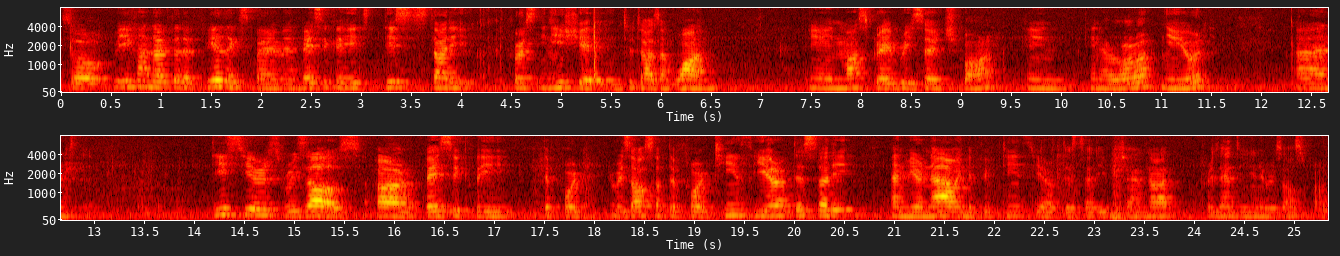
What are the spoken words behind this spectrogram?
So we conducted a field experiment. Basically, this study first initiated in 2001 in Musgrave Research Farm in, in Aurora, New York. And this year's results are basically the results of the 14th year of the study, and we are now in the 15th year of the study, which I'm not presenting any results from.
